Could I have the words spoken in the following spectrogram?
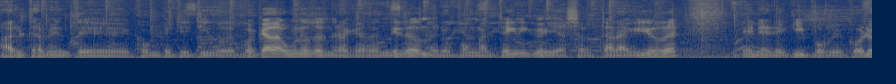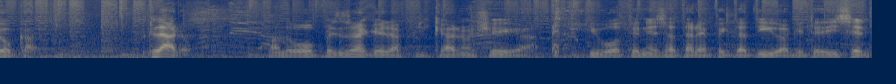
altamente competitivo. Después cada uno tendrá que rendir donde lo ponga el técnico y acertar a Aguirre en el equipo que coloca. Claro, cuando vos pensás que el africano llega y vos tenés hasta la expectativa que te dicen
